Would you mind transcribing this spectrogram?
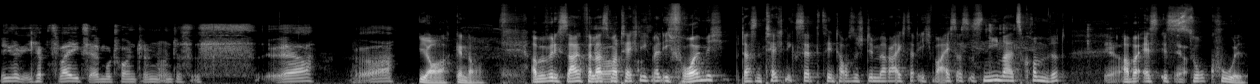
Wie gesagt, ich habe zwei XL-Motoren drin und das ist, ja, ja, Ja, genau. Aber würde ich sagen, verlass Ja. mal Technik, weil ich freue mich, dass ein Technikset 10.000 Stimmen erreicht hat. Ich weiß, dass es niemals kommen wird, Ja. aber es ist Ja. so cool.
